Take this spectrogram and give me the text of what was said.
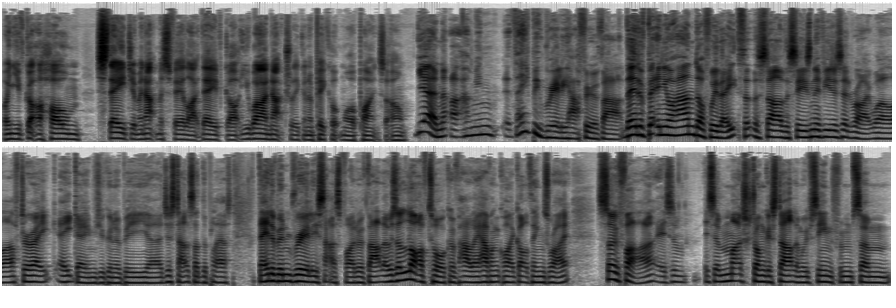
when you've got a home stadium and atmosphere like they've got, you are naturally going to pick up more points at home. Yeah, no, I mean, they'd be really happy with that. They'd have bitten your hand off with eighth at the start of the season if you just said, right, well, after eight eight games, you're going to be uh, just outside the playoffs. They'd have been really satisfied with that. There was a lot of talk of how they haven't quite got things right. So far, it's a it's a much stronger start than we've seen from some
